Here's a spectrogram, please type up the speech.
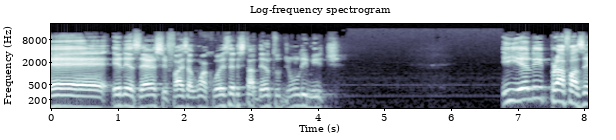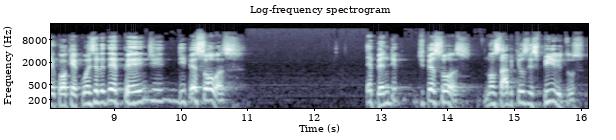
é, ele exerce, faz alguma coisa, ele está dentro de um limite. E ele, para fazer qualquer coisa, ele depende de pessoas. Depende de, de pessoas. Não sabe que os espíritos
